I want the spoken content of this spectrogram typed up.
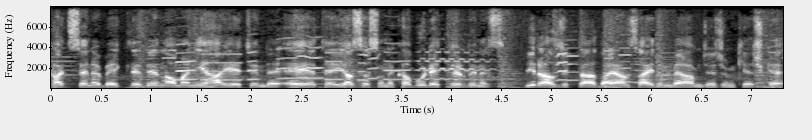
kaç sene bekledin ama nihayetinde EYT yasasını kabul ettirdiniz. Birazcık daha dayansaydın be amcacım keşke.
